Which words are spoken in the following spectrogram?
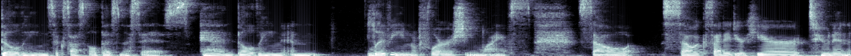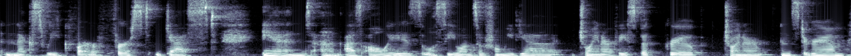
building successful businesses and building and living flourishing lives. So, so excited you're here. Tune in next week for our first guest. And um, as always, we'll see you on social media. Join our Facebook group, join our Instagram,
